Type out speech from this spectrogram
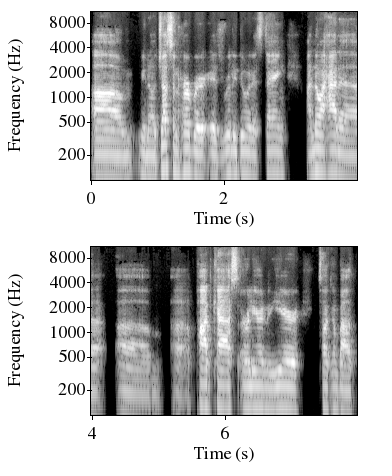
um, you know, Justin Herbert is really doing his thing. I know I had a, um, a podcast earlier in the year talking about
